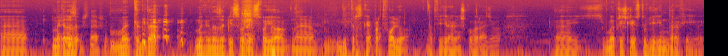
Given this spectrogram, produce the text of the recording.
Э, Мы когда, мы когда, мы когда записывали свое э, дикторское портфолио от Федеральной школы радио, э, мы пришли в студию Ирины Дорофеевой.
